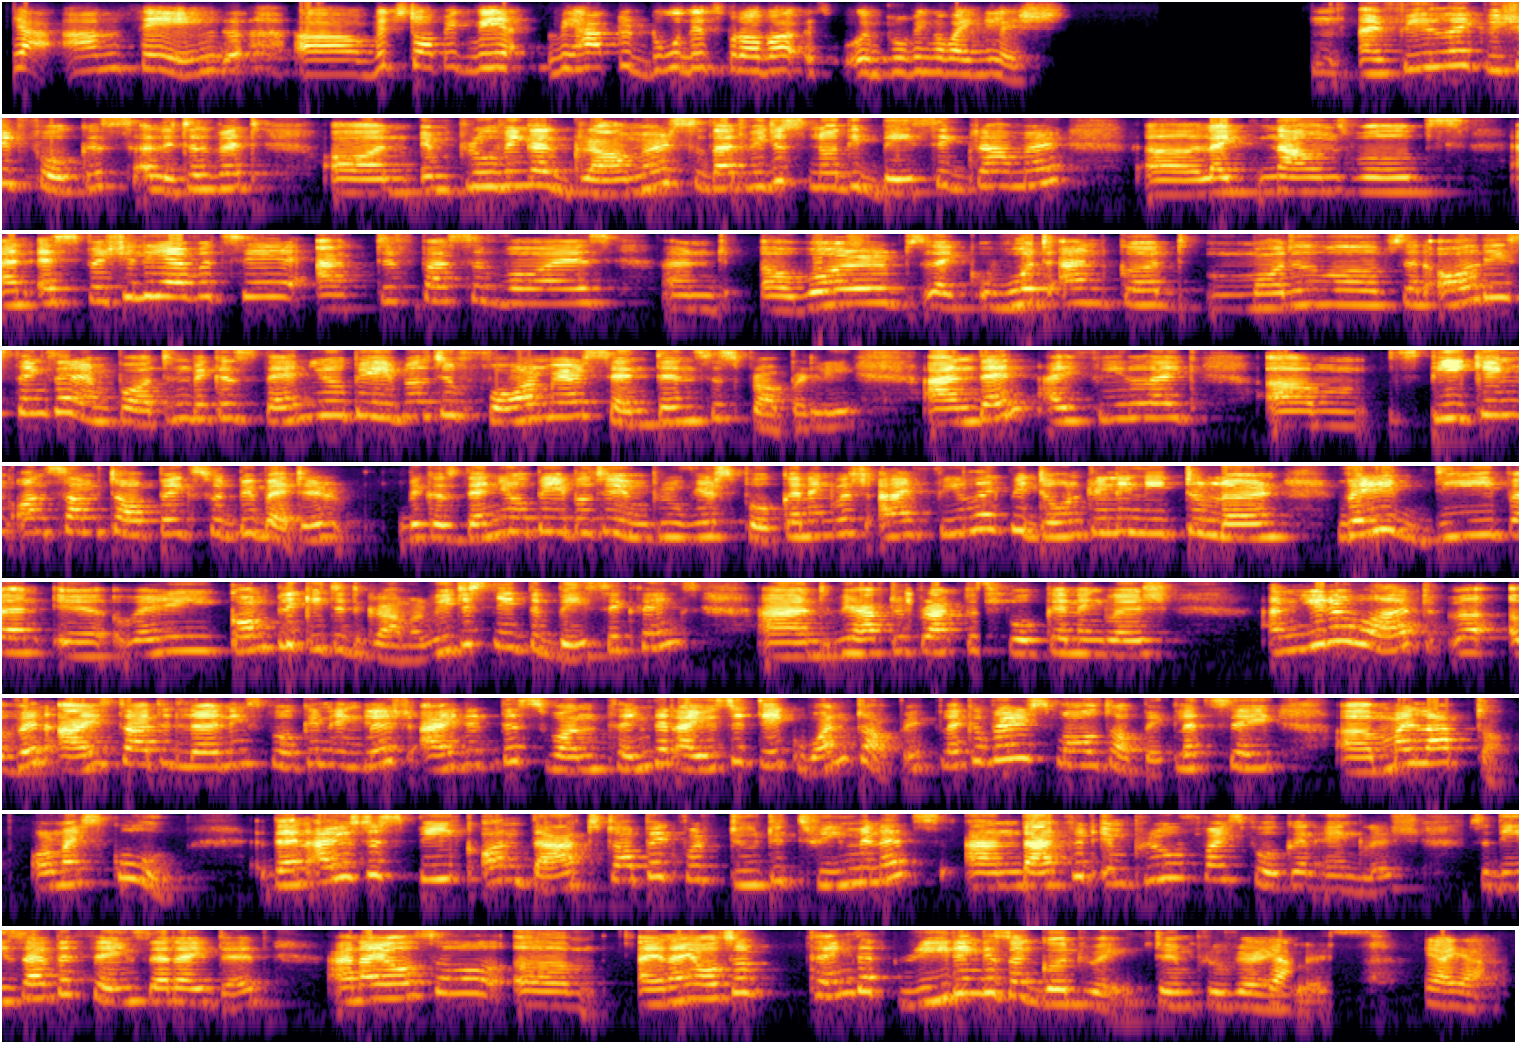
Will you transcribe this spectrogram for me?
yeah i'm saying uh, which topic we we have to do this for our, improving our english? I feel like we should focus a little bit on improving our grammar so that we just know the basic grammar uh, like nouns verbs and especially i would say active passive voice and uh, verbs like would and could modal verbs and all these things are important because then you'll be able to form your sentences properly. And then i feel like um, speaking on some topics would be better because then you'll be able to improve your spoken english. And i feel like we don't really need to learn very deep and uh, very complicated grammar. We just need the basic things and we have to practice spoken english and you know what? Uh, when I started learning spoken English, I did this one thing that I used to take one topic, like a very small topic, let's say uh, my laptop or my school. Then I used to speak on that topic for two to three minutes, and that would improve my spoken English. So these are the things that I did, and I also um, and I also think that reading is a good way to improve your yeah. English. Yeah, yeah.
